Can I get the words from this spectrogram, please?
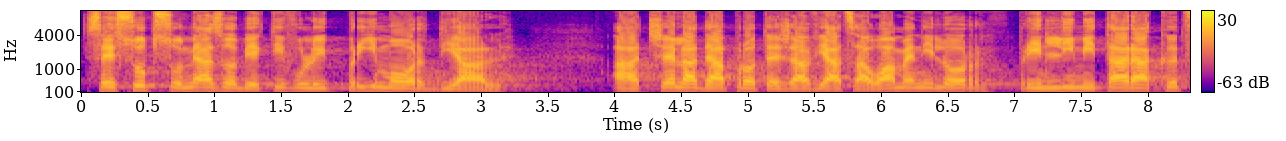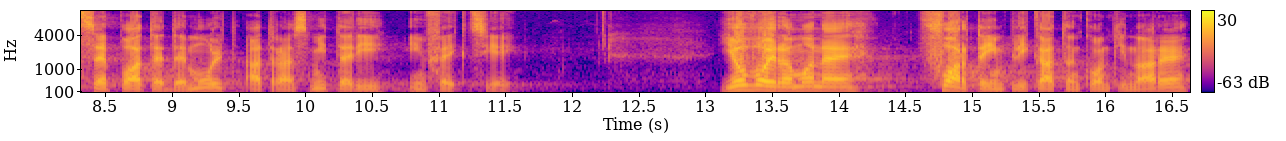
se subsumează obiectivului primordial, acela de a proteja viața oamenilor prin limitarea cât se poate de mult a transmiterii infecției. Eu voi rămâne foarte implicat în continuare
